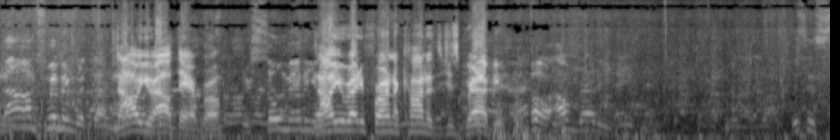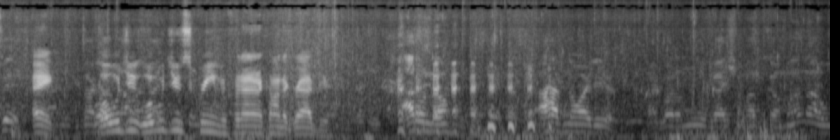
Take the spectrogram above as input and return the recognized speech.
Now I'm swimming with them. Now you're out there, bro. There's so many. Now you're ready for Anaconda to just grab you. Oh, I'm ready. This is sick. Hey, what would you what would you scream if an anaconda grabbed you? I don't know. I have no idea. Agora num lugar chamado Camana, o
